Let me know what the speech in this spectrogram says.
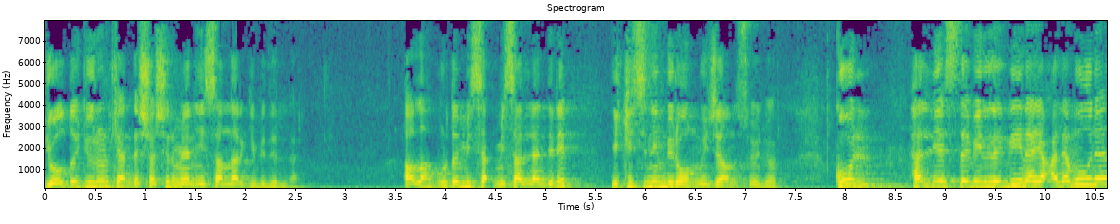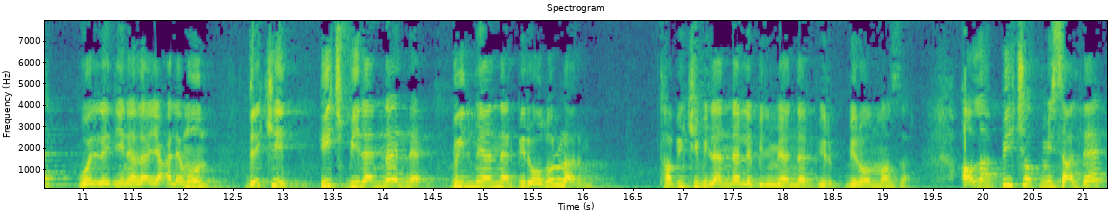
yolda yürürken de şaşırmayan insanlar gibidirler. Allah burada misal, misallendirip ikisinin bir olmayacağını söylüyor. Kul hel yestevillezine ya'lemune vellezine la ya'lemun. De ki hiç bilenlerle bilmeyenler bir olurlar mı? Tabii ki bilenlerle bilmeyenler bir, bir olmazlar. Allah birçok misalde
